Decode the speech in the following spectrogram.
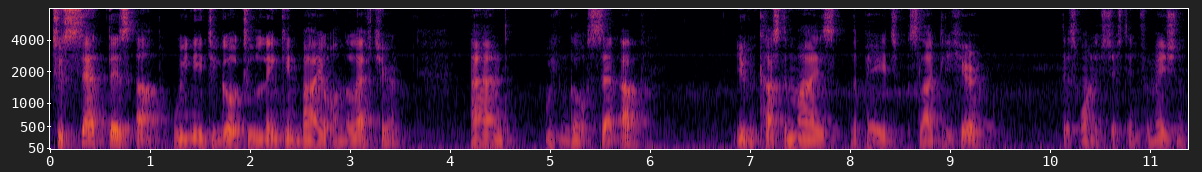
To set this up, we need to go to link in bio on the left here and we can go set up. You can customize the page slightly here. This one is just information.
